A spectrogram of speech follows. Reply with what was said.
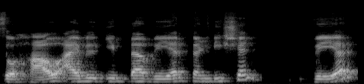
so how I will give the where condition? Where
